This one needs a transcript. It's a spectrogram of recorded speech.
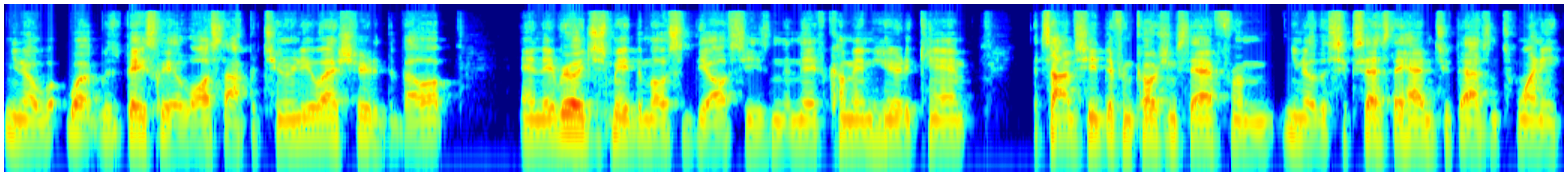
you know, what was basically a lost opportunity last year to develop and they really just made the most of the offseason and they've come in here to camp. It's obviously a different coaching staff from, you know, the success they had in 2020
